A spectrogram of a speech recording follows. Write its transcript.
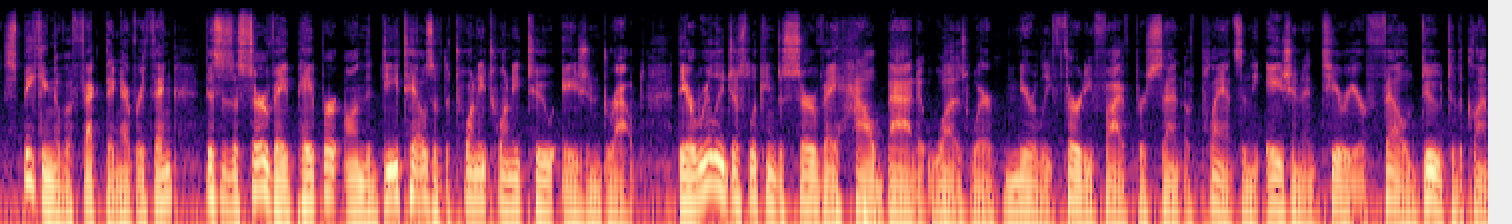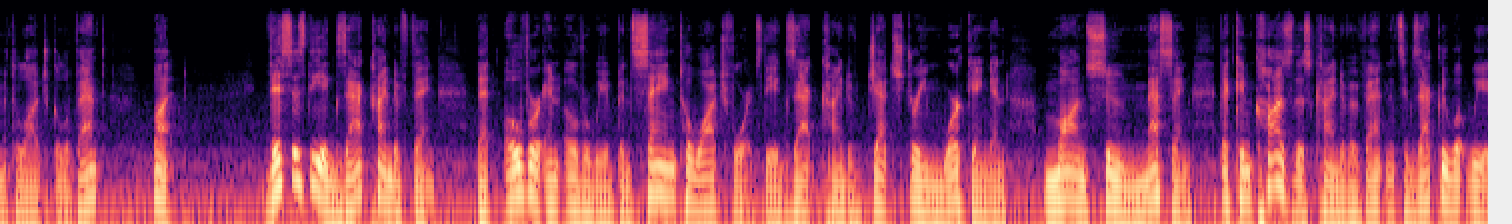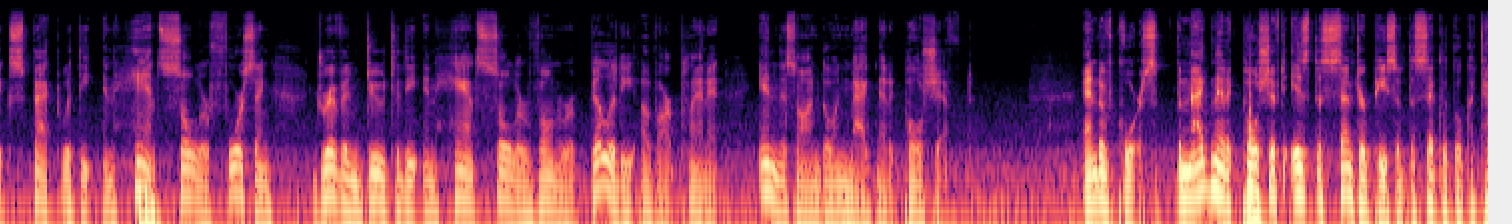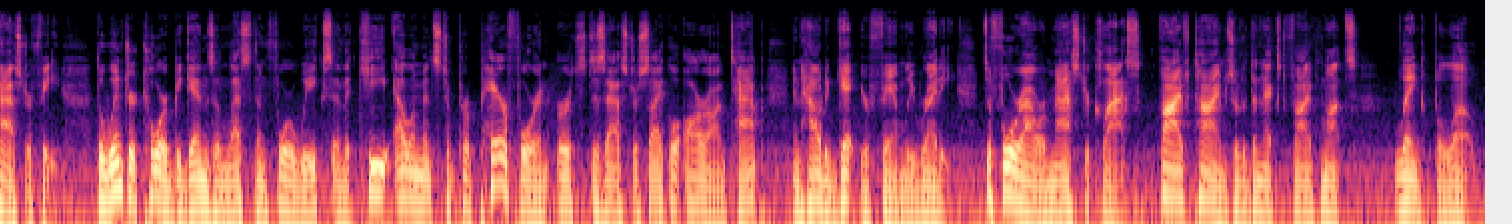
Speaking of affecting everything, this is a survey paper on the details of the 2022 Asian drought. They are really just looking to survey how bad it was, where nearly 35% of plants in the Asian interior fell due to the climatological event. But this is the exact kind of thing that over and over we have been saying to watch for. It's the exact kind of jet stream working and monsoon messing that can cause this kind of event, and it's exactly what we expect with the enhanced solar forcing driven due to the enhanced solar vulnerability of our planet in this ongoing magnetic pole shift. And of course, the magnetic pole shift is the centerpiece of the cyclical catastrophe. The winter tour begins in less than four weeks, and the key elements to prepare for an Earth's disaster cycle are on tap and how to get your family ready. It's a four hour masterclass, five times over the next five months. Link below.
